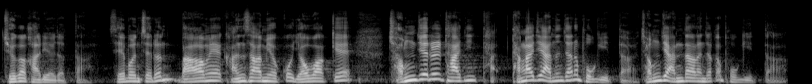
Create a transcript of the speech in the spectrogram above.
죄가 가리워졌다. 세 번째는 마음의 간사함이었고 여호와께 정죄를 당하지 않는 자는 복이 있다. 정죄 안 당하는 자가 복이 있다.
